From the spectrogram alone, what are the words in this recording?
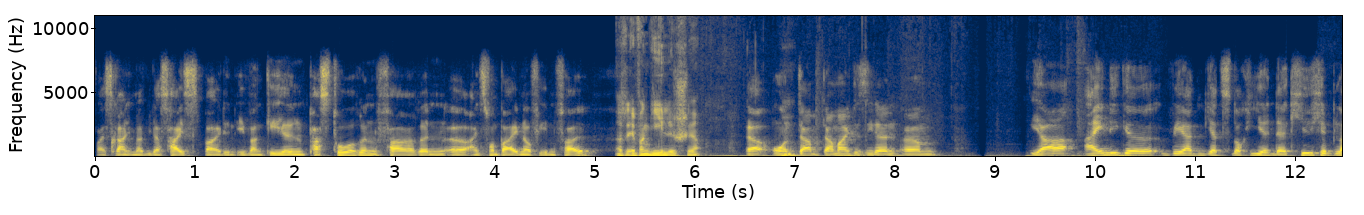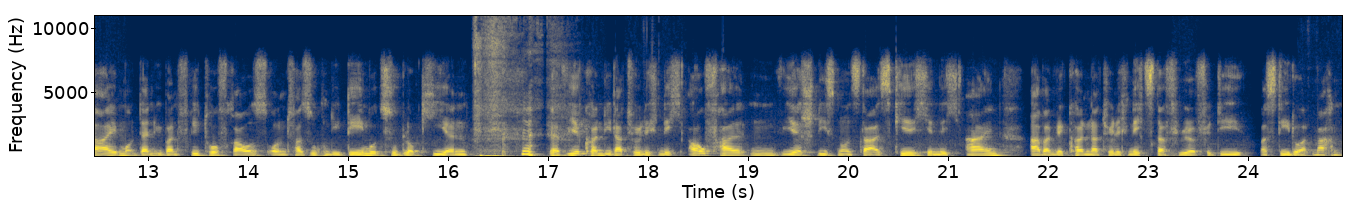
weiß gar nicht mehr, wie das heißt bei den Evangelien, Pastorin, Pfarrerin, äh, eins von beiden auf jeden Fall. Also evangelisch, ja. Ja, und mhm. da, da meinte sie dann, ähm, ja, einige werden jetzt noch hier in der Kirche bleiben und dann über den Friedhof raus und versuchen, die Demo zu blockieren. wir können die natürlich nicht aufhalten. Wir schließen uns da als Kirche nicht ein. Aber wir können natürlich nichts dafür, für die, was die dort machen.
